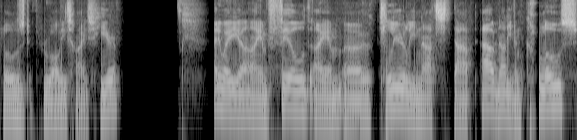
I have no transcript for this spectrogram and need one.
closed through all these highs here. Anyway, uh, I am filled. I am uh, clearly not stopped out, not even close.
